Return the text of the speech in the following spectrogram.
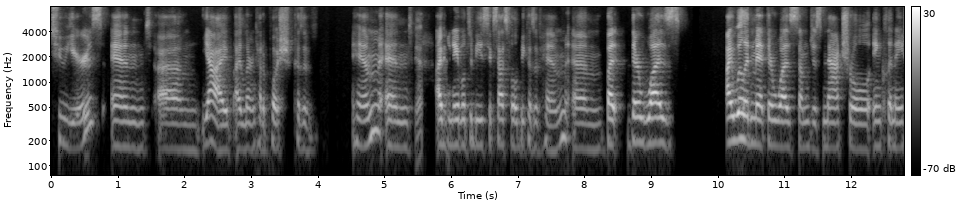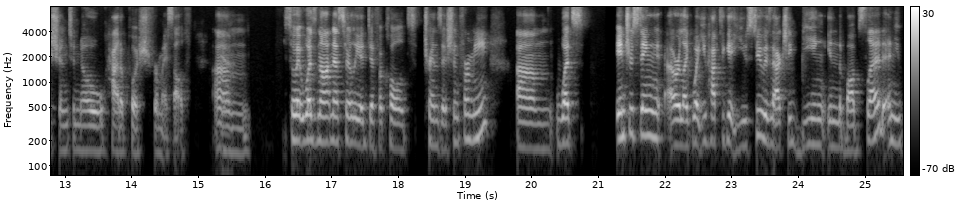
two years. And um, yeah, I, I learned how to push because of him and yeah. I've been able to be successful because of him. Um, but there was I will admit there was some just natural inclination to know how to push for myself. Um, yeah. So it was not necessarily a difficult transition for me. Um, what's interesting or like what you have to get used to is actually being in the bobsled and you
